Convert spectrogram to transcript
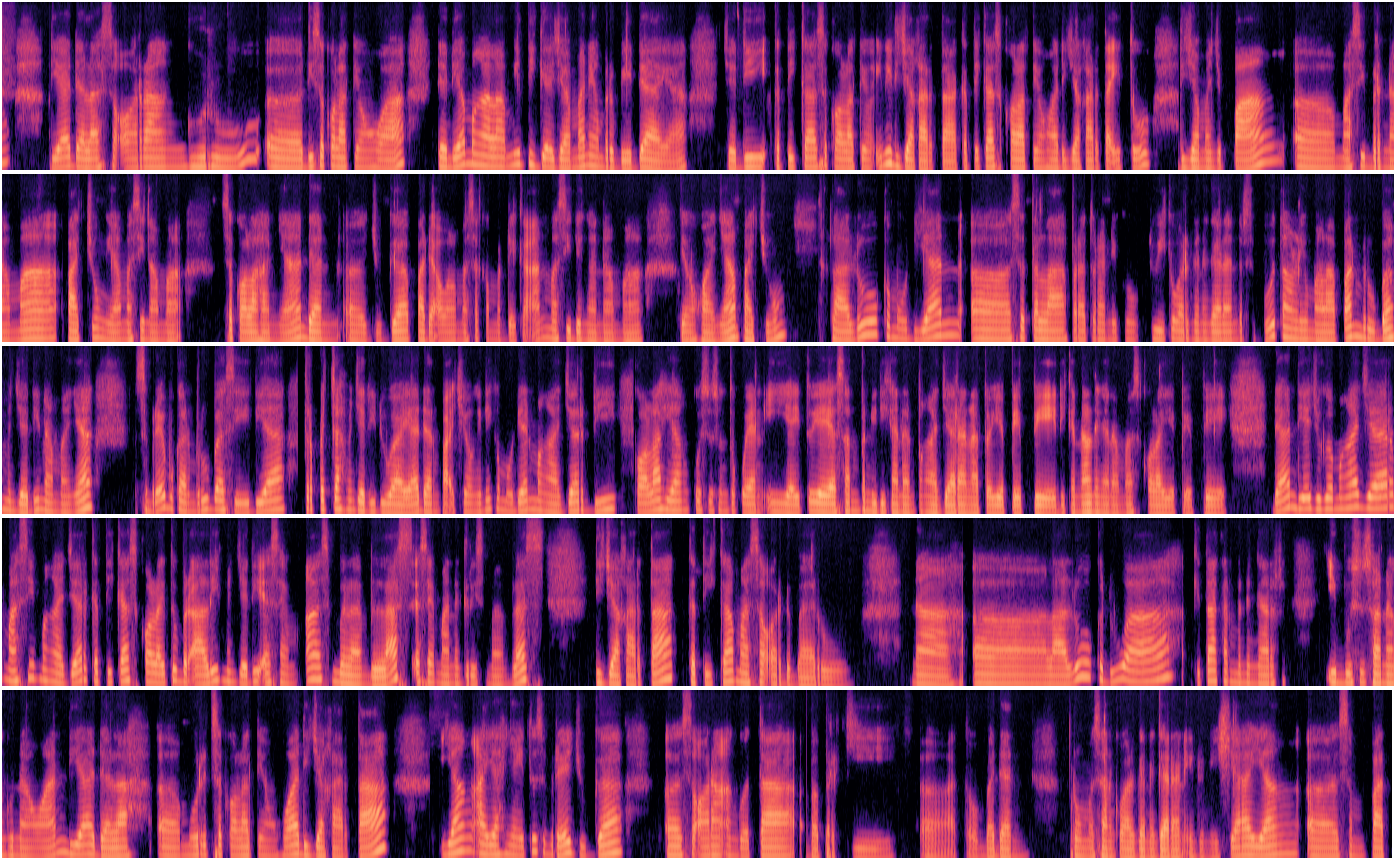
Dia adalah seorang guru uh, di sekolah Tionghoa dan dia mengalami tiga zaman yang berbeda ya. Jadi ketika sekolah Tionghoa ini di Jakarta, ketika sekolah Tionghoa di Jakarta itu di zaman Jepang uh, masih bernama Pacung ya, masih nama sekolahannya dan uh, juga pada awal masa kemerdekaan masih dengan nama Tionghoanya Pacung. Lalu kemudian uh, setelah peraturan Dwi Kewarganegaraan tersebut tahun 58 berubah menjadi namanya sebenarnya bukan berubah sih, dia terpecah menjadi dua ya dan Pak Ciong ini kemudian mengajar di sekolah yang khusus untuk WNI yaitu Yayasan Pendidikan dan Pengajaran atau YPP, dikenal dengan nama sekolah YPP. Dan dia juga mengajar, masih mengajar ketika sekolah itu beralih menjadi SMA 19 SMA Negeri 19 di Jakarta ketika masa Orde Baru. Nah, eh, lalu kedua kita akan mendengar Ibu Susana Gunawan. Dia adalah eh, murid sekolah Tionghoa di Jakarta yang ayahnya itu sebenarnya juga eh, seorang anggota Baperki atau Badan Perumusan Kewarganegaraan Indonesia yang sempat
